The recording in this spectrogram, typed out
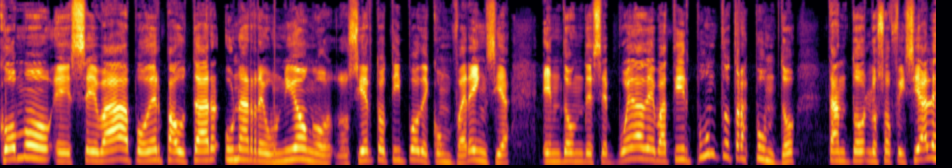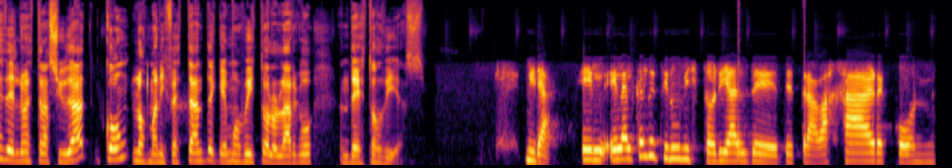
¿Cómo eh, se va a poder pautar una reunión o, cierto tipo de conferencia en donde se pueda debatir punto tras punto tanto los oficiales de nuestra ciudad con los manifestantes que hemos visto a lo largo de estos días? Mira, el, el alcalde tiene un historial de, de trabajar con,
